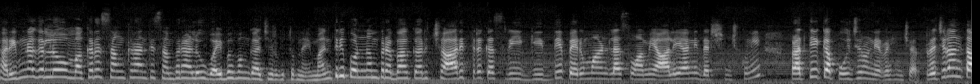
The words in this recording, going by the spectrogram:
కరీంనగర్లో మకర సంక్రాంతి సంబరాలు వైభవంగా జరుగుతున్నాయి. మంత్రి పొన్నం ప్రభాకర్ చారిత్రక శ్రీ గిద్దె పెరుమాండ్ల స్వామి ఆలయాన్ని దర్శించుకుని ప్రత్యేక పూజలు నిర్వహించారు. ప్రజలంతా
